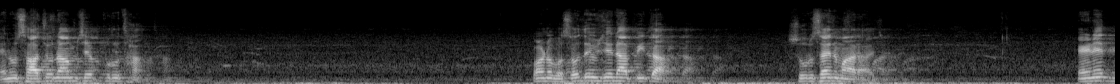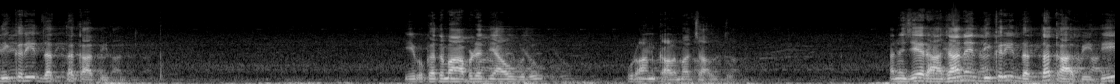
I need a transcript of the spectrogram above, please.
એનું સાચું નામ છે પૃથા. પણ વસુદેવજીના પિતા સુરસેન મહારાજ એણે દીકરી દત્તક આપી. એ વખતમાં આપણે ત્યાં આવું બધું પુરાણ કાળમાં ચાલતું. અને જે રાજાને દીકરી દત્તક આપી હતી,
